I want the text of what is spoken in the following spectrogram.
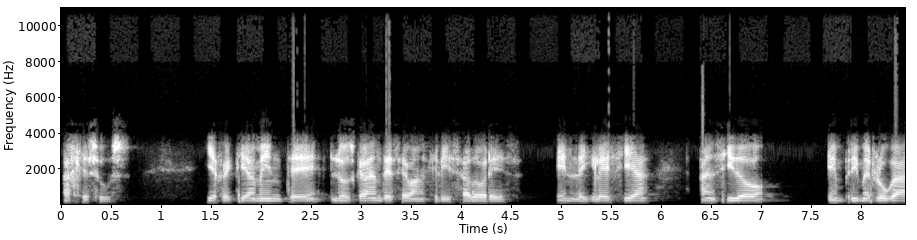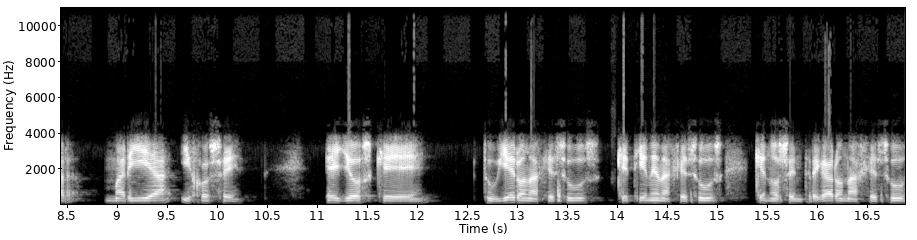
a Jesús. Y efectivamente los grandes evangelizadores en la iglesia han sido en primer lugar, María y José, ellos que tuvieron a Jesús, que tienen a Jesús, que nos entregaron a Jesús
